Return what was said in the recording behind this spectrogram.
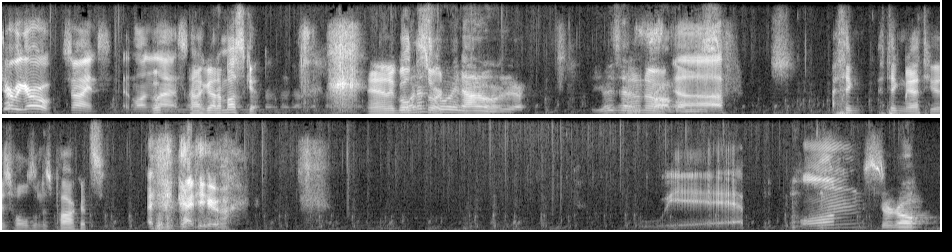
There we go! Signs, at long Oh, last. I got a musket. And a What golden is sword. going on over there? You guys I having don't know. problems? Stuff. I think I think Matthew has holes in his pockets. I think I do. Weapons. Here we go.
